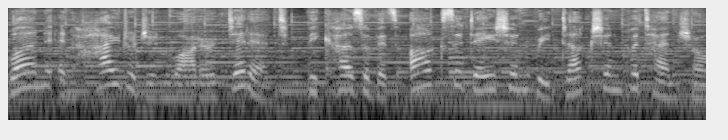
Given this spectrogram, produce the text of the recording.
one in hydrogen water didn't because of its oxidation reduction potential.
